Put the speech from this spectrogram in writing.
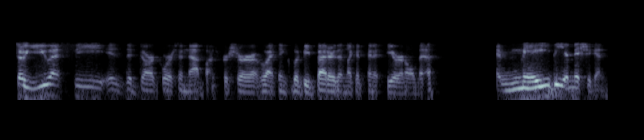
So USC is the dark horse in that bunch for sure, who I think would be better than like a Tennessee or an Ole Miss, and maybe a Michigan.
